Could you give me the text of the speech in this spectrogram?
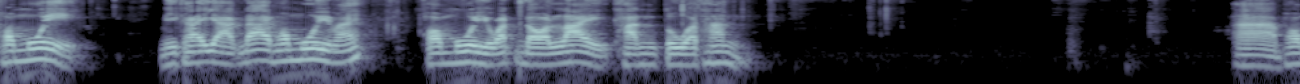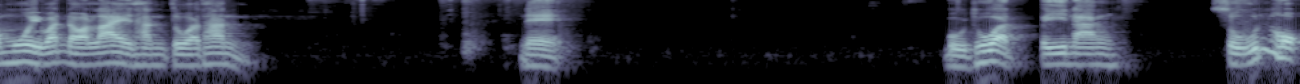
พ่อมุ้ย มีใครอยากได้พ่อมุ้ยไหมพ่อมุ้ยวัดดอนไล่ทันตัวท่าน อ่าพ่อมุ้ยวัดดอนไล่ทันตัวท่านเนี่ย ปู่ทวด ปีนังศูนย์หก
